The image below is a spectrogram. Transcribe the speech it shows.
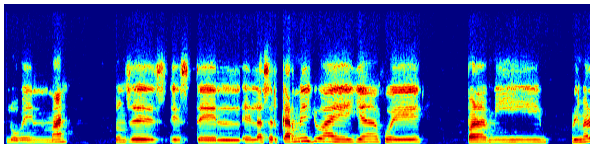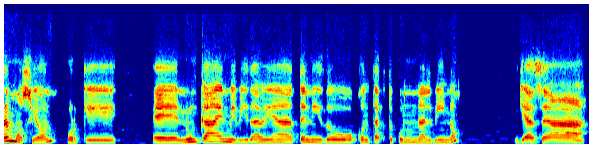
lo ven mal. Entonces, este, el, acercarme yo a ella fue para mí, primero emoción, porque eh, nunca en mi vida había tenido contacto con un albino, ya sea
